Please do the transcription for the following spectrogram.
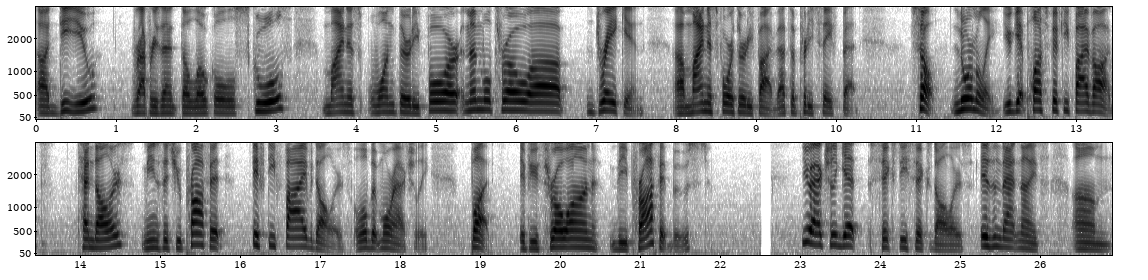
Uh, DU represent the local schools minus 134, and then we'll throw uh, Drake in uh, minus 435. That's a pretty safe bet. So normally you get plus 55 odds. $10 means that you profit $55, a little bit more actually. But if you throw on the profit boost, you actually get $66. Isn't that nice? Um,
